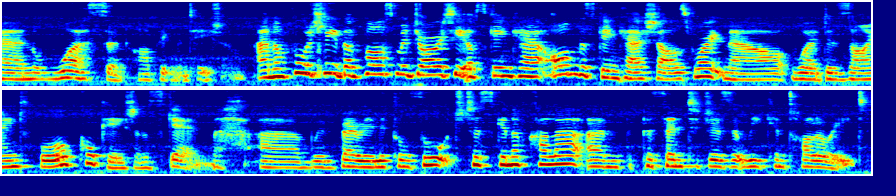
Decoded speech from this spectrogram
can worsen our pigmentation. And unfortunately, the vast majority of skincare on the skincare shelves right now were designed for Caucasian skin, um, with very little thought to skin of color and the percentages that we can tolerate.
